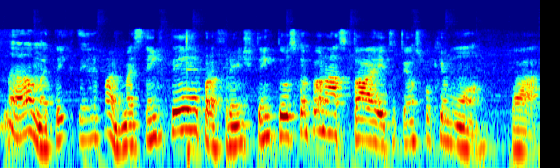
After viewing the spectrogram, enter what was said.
Não, mas tem que ter, mas- mas tem que ter, pra frente tem que ter os campeonatos, tá? Aí tu tem os Pokémon. Tá,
